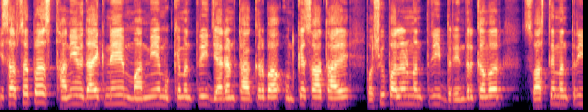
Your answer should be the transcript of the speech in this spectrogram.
इस अवसर पर स्थानीय विधायक ने माननीय मुख्यमंत्री जयराम ठाकुर व उनके साथ आए पशुपालन मंत्री वीरेंद्र कंवर, स्वास्थ्य मंत्री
